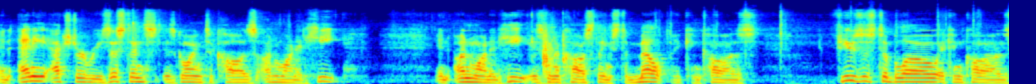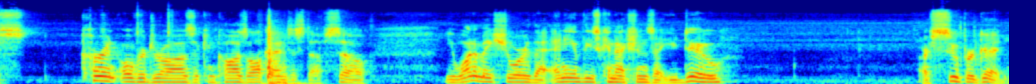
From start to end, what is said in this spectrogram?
and any extra resistance is going to cause unwanted heat. And unwanted heat is going to cause things to melt. It can cause fuses to blow. It can cause current overdraws. It can cause all kinds of stuff. So you want to make sure that any of these connections that you do are super good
